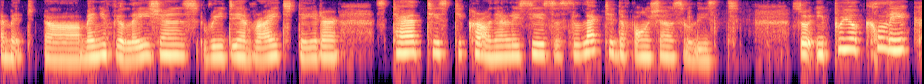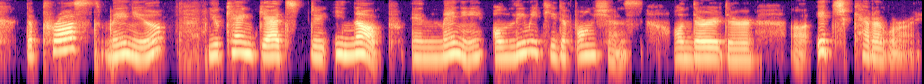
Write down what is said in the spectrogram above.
uh, manipulations, read and write data, statistical analysis, selected functions list. So if you click the plus menu, you can get the enough and many unlimited functions under the uh, each category.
